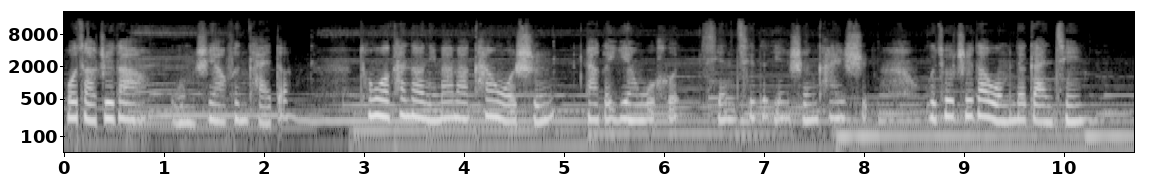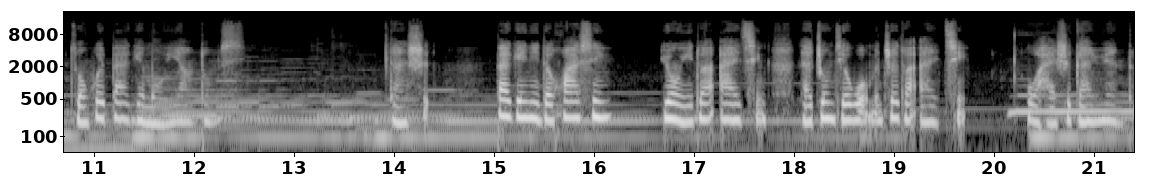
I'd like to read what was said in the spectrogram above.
我早知道我们是要分开的，从我看到你妈妈看我时。那个厌恶和嫌弃的眼神开始，我就知道我们的感情总会败给某一样东西。但是，败给你的花心，用一段爱情来终结我们这段爱情，我还是甘愿的。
